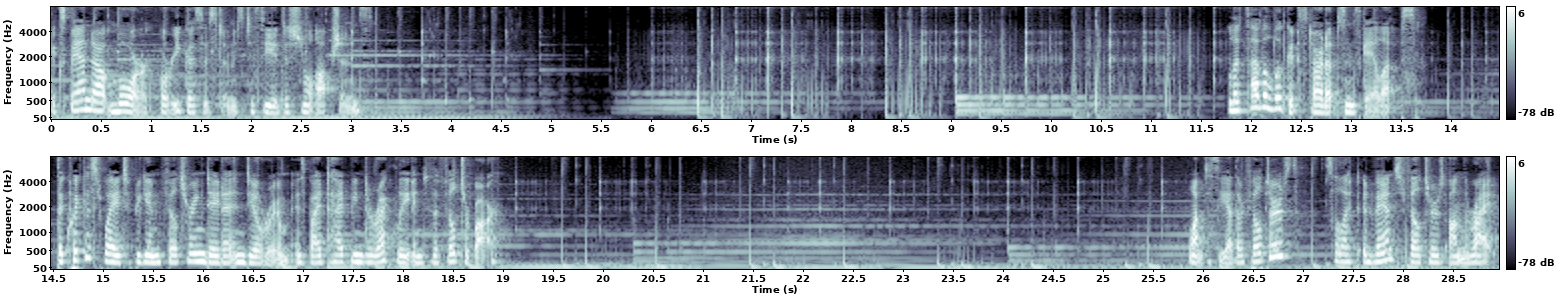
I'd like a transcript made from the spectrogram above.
Expand out More or Ecosystems to see additional options. Let's have a look at startups and scale ups. The quickest way to begin filtering data in Dealroom is by typing directly into the filter bar. Want to see other filters? Select Advanced Filters on the right.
